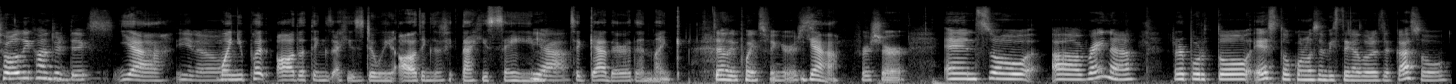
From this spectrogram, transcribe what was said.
Totally contradicts, yeah, you know. when you put all the things that he's doing, all the things that, he's saying Yeah. together, then like definitely points fingers. yeah, for sure. And so uh, Reina reportó esto con los investigadores del caso,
